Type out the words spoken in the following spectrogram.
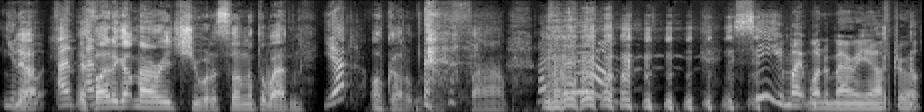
You know, and, if and I'd have got married, she would have sung at the wedding. yeah, Oh God, it was fab. see, you might want to marry after all.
